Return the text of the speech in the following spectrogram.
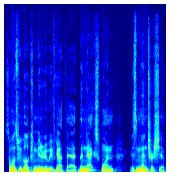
So once we build community, we've got that. The next one is mentorship.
